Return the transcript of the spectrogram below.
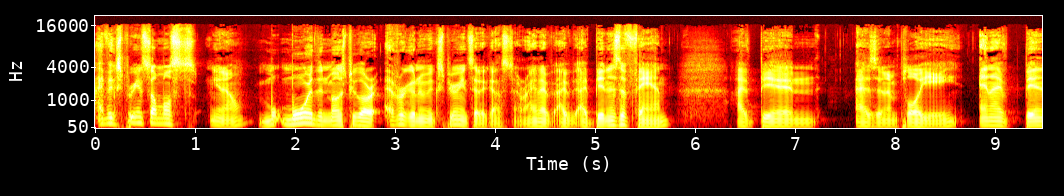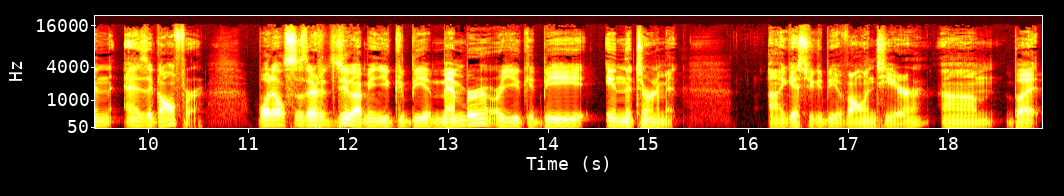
I've experienced almost, you know, m- more than most people are ever going to experience at Augusta, right? I've, I've, I've been as a fan, I've been as an employee, and I've been as a golfer. What else is there to do? I mean, you could be a member or you could be in the tournament. I guess you could be a volunteer, um, but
